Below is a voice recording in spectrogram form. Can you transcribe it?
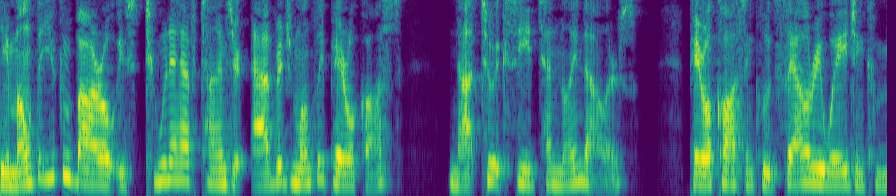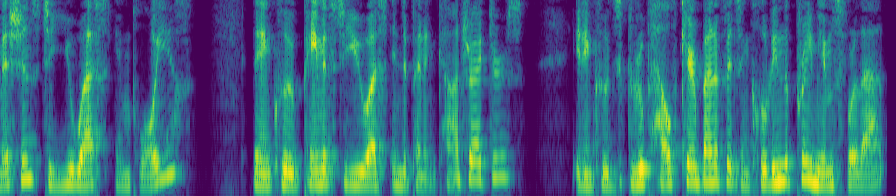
the amount that you can borrow is two and a half times your average monthly payroll cost, not to exceed $10 million. Payroll costs include salary, wage, and commissions to U.S. employees. They include payments to U.S. independent contractors. It includes group healthcare benefits, including the premiums for that.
